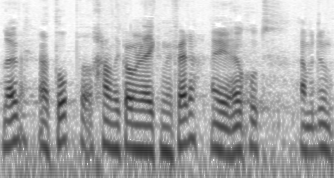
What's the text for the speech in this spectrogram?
leuk. nou, top. Dan gaan we de komende weken weer verder. Hey, heel goed. Gaan we doen.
